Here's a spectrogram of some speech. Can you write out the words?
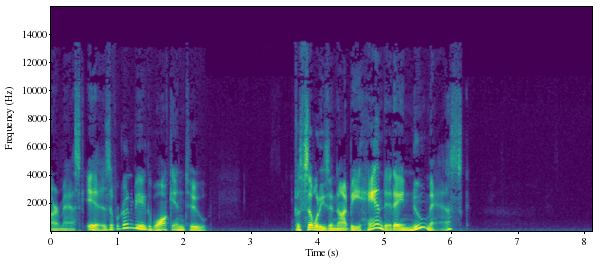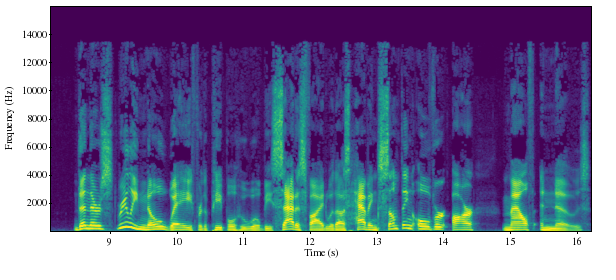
our mask is, if we're going to be able to walk into facilities and not be handed a new mask, then there's really no way for the people who will be satisfied with us having something over our mouth and nose.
